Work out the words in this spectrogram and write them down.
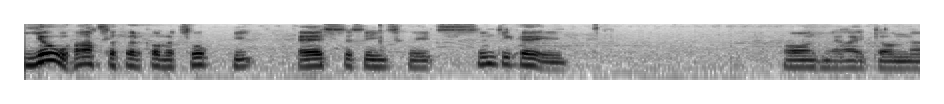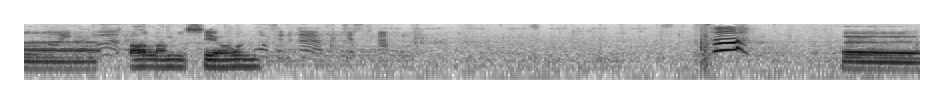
Jo, herzlich willkommen zurück bei Assassin's Creed Syndicate. Und wir haben hier eine. Äh,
